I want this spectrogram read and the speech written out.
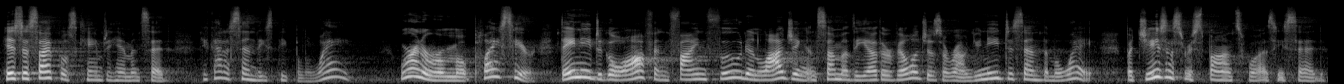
his disciples came to him and said, You got to send these people away. We're in a remote place here. They need to go off and find food and lodging in some of the other villages around. You need to send them away. But Jesus' response was, He said,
